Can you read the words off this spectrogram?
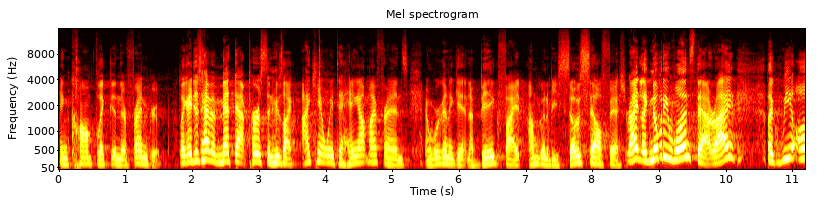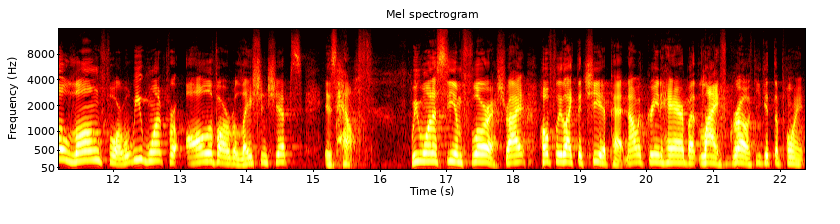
and conflict in their friend group. Like, I just haven't met that person who's like, I can't wait to hang out my friends and we're gonna get in a big fight. I'm gonna be so selfish, right? Like, nobody wants that, right? Like, we all long for, what we want for all of our relationships is health. We wanna see them flourish, right? Hopefully, like the chia pet, not with green hair, but life, growth. You get the point.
